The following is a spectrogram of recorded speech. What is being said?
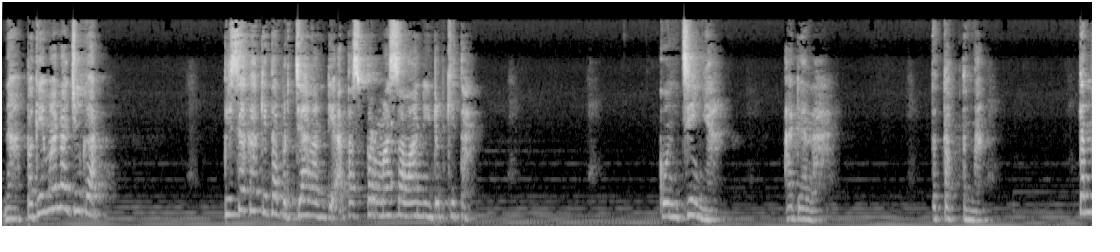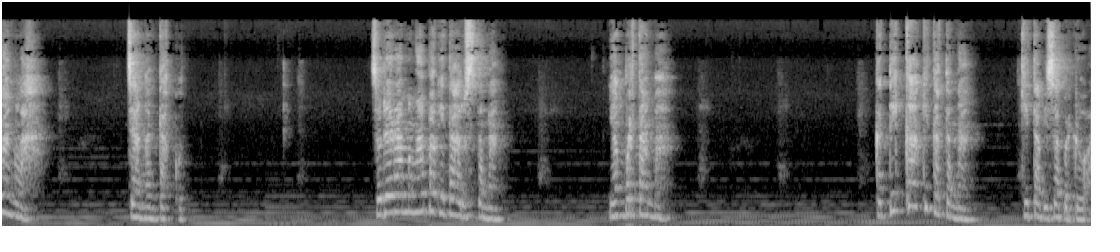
Nah, bagaimana juga bisakah kita berjalan di atas permasalahan hidup kita? Kuncinya adalah tetap tenang. Tenanglah, jangan takut Saudara, mengapa kita harus tenang? Yang pertama, ketika kita tenang, kita bisa berdoa.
